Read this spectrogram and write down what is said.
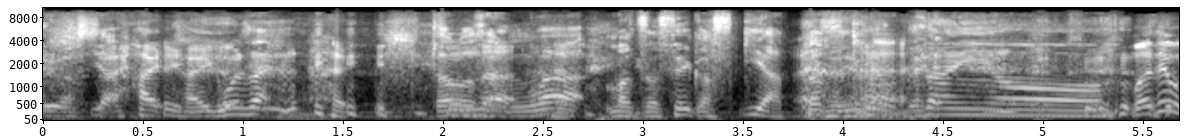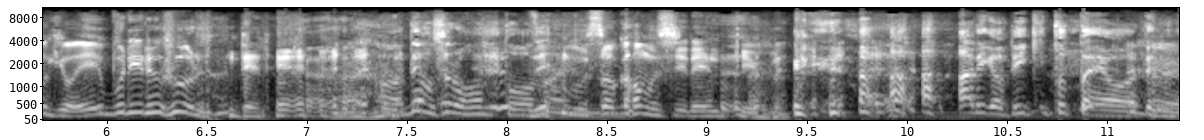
りました。はい、はい、ごめんなさい。はい。太郎さんは松田聖子好きやったというので。さんよ。まあでも今日エイプリルフールなんでね、でもそれ本当全部嘘かもしれんっていうね。ありが引き取ったよ。ってはい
